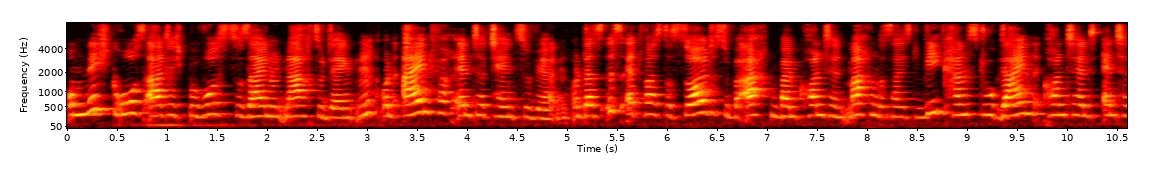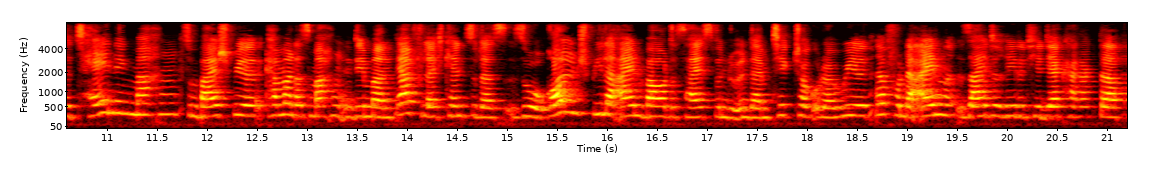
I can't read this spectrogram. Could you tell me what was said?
um nicht großartig bewusst zu sein und nachzudenken und einfach entertained zu werden. Und das ist etwas, das solltest du beachten beim Content machen. Das heißt, wie kannst du dein Content entertaining machen? Zum Beispiel kann man das machen, indem man, ja, vielleicht kennst du das, so Rollenspiele einbaut. Das heißt, wenn du in deinem TikTok oder Reel, na, von der einen Seite redet hier der Charakter,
